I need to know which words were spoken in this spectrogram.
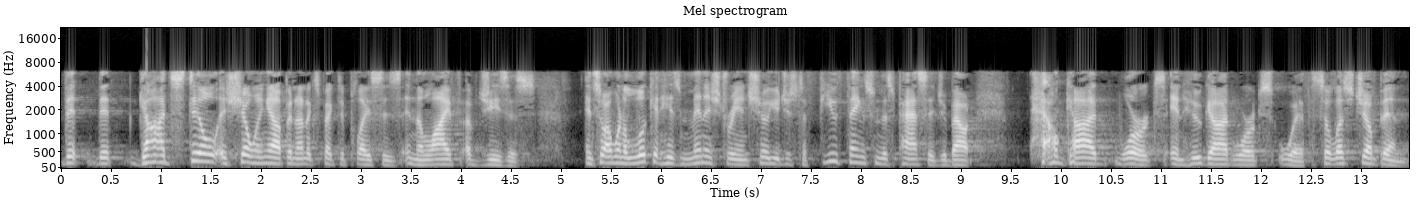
that, that God still is showing up in unexpected places in the life of Jesus. And so I want to look at his ministry and show you just a few things from this passage about how God works and who God works with. So let's jump in.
